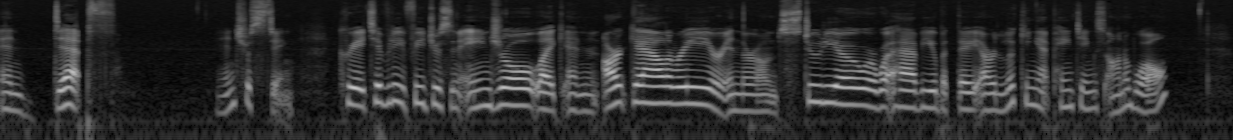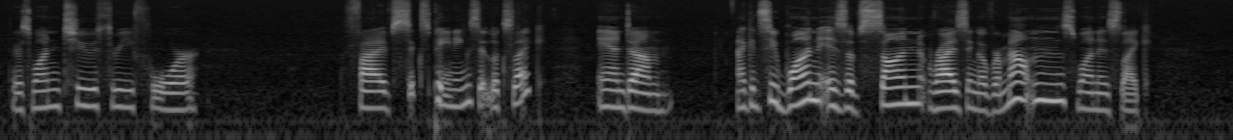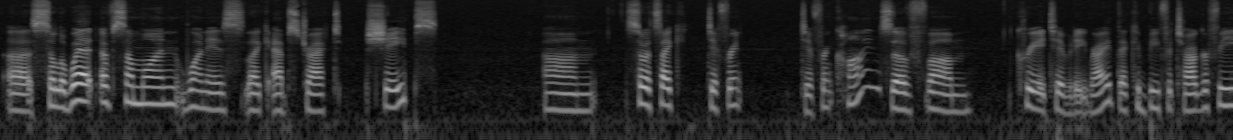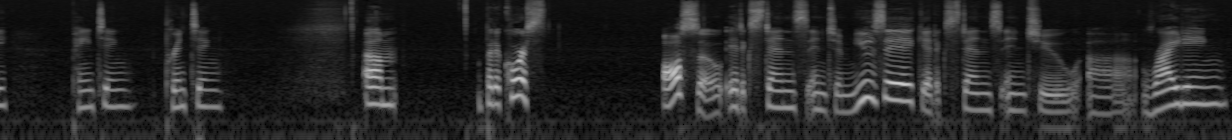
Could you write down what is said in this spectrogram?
and depth. Interesting. Creativity features an angel like in an art gallery or in their own studio or what have you, but they are looking at paintings on a wall. There's one, two, three, four, five, six paintings, it looks like. And um, I can see one is of sun rising over mountains, one is like a silhouette of someone, one is like abstract shapes. Um, so it's like different different kinds of um, creativity, right? That could be photography, painting, printing. Um, but of course, also it extends into music. It extends into uh, writing.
